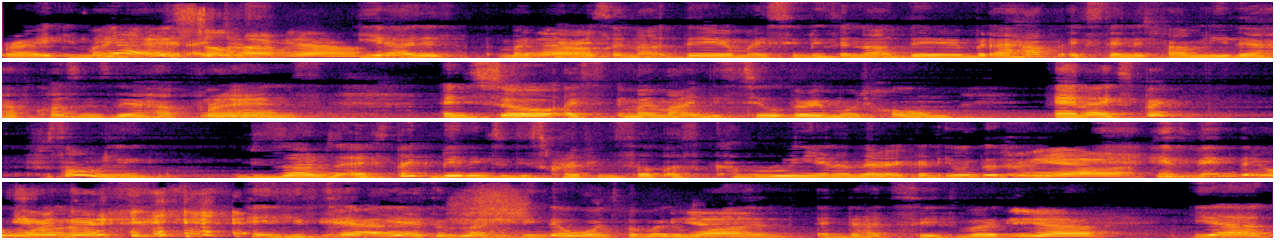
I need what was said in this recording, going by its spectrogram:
Right in my yeah, head, it's still just, home. Yeah, yeah. My yeah. parents are not there. My siblings are not there. But I have extended family there. I have cousins there. I have friends, mm. and so I, my mind is still very much home. And I expect, for some really bizarre. I expect Dalen to describe himself as Cameroonian American, even though yeah. he's been there once. in his 10 yeah. years of life, he's been there once for about a yeah. month, and that's it. But yeah. Yeah,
